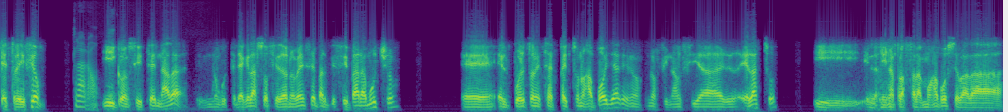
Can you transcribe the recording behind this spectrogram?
es tradición. Claro. Y consiste en nada, nos gustaría que la sociedad novense participara mucho, eh, el puerto en este aspecto nos apoya, que nos, financia el, acto, y en la misma Plaza de la Moja pues se va a dar,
